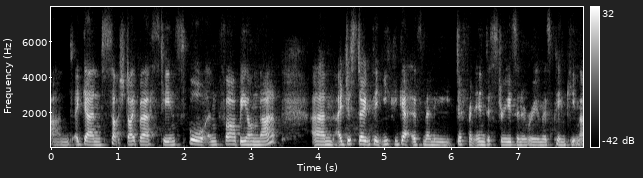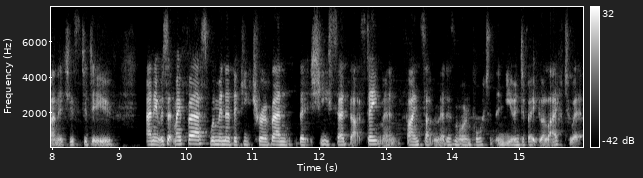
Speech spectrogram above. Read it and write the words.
And again, such diversity in sport and far beyond that. Um, I just don't think you can get as many different industries in a room as Pinky manages to do. And it was at my first Women of the Future event that she said that statement find something that is more important than you and devote your life to it.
